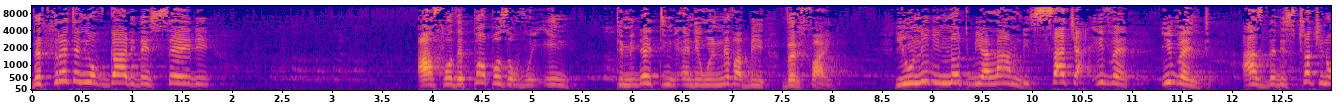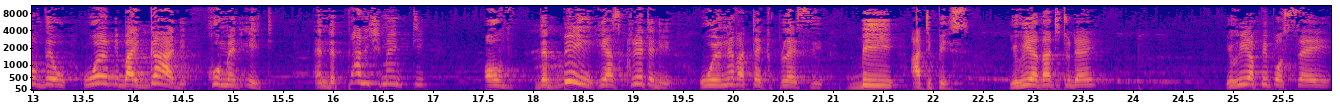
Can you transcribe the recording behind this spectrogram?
The threatening of God, they said, are for the purpose of intimidating and it will never be verified. You need not be alarmed. Such an event, event as the destruction of the world by God who made it and the punishment of the being he has created will never take place. Be at peace. You hear that today? You hear people say,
